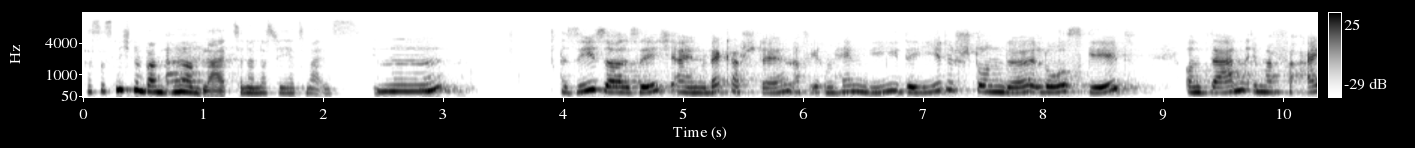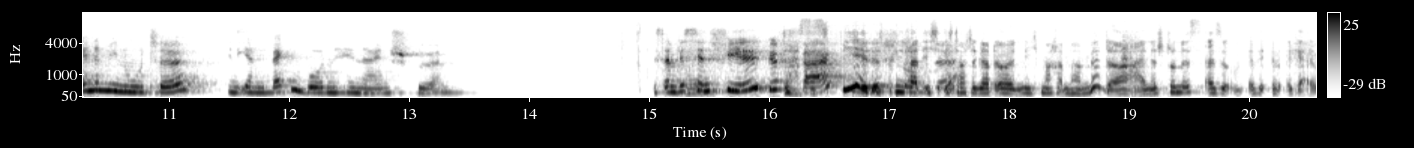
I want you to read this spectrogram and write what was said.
Dass es nicht nur beim Hören bleibt, sondern dass wir jetzt mal ins... ins mhm. Sie soll sich einen Wecker stellen auf ihrem Handy, der jede Stunde losgeht und dann immer für eine Minute in ihren Beckenboden hineinspüren. Ist ein bisschen okay. viel gefragt. Das ist viel. Ich, bin grad, ich, ich dachte gerade, oh, ich mache immer mit. Oh, eine Stunde ist, also, äh, äh,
